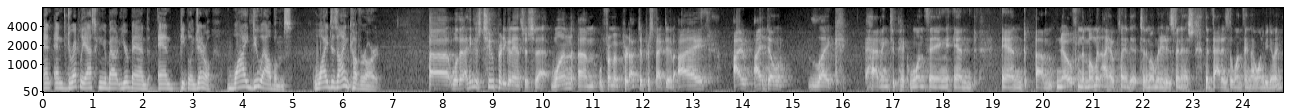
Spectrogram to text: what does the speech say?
and, and directly asking about your band and people in general, why do albums? Why design cover art? Uh, well, I think there's two pretty good answers to that. One, um, from a productive perspective, I, I, I don't like having to pick one thing and and um, know from the moment I have planned it to the moment it is finished that that is the one thing I want to be doing.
